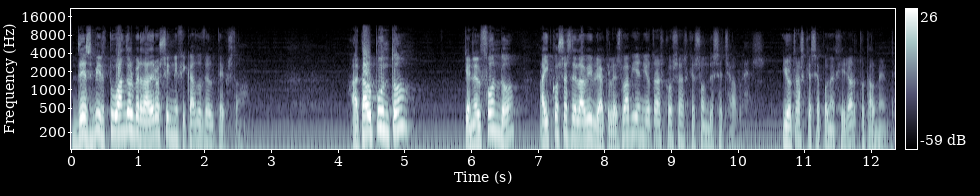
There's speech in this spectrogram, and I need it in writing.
desvirtuando el verdadero significado del texto. A tal punto que en el fondo hay cosas de la Biblia que les va bien y otras cosas que son desechables, y otras que se pueden girar totalmente.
